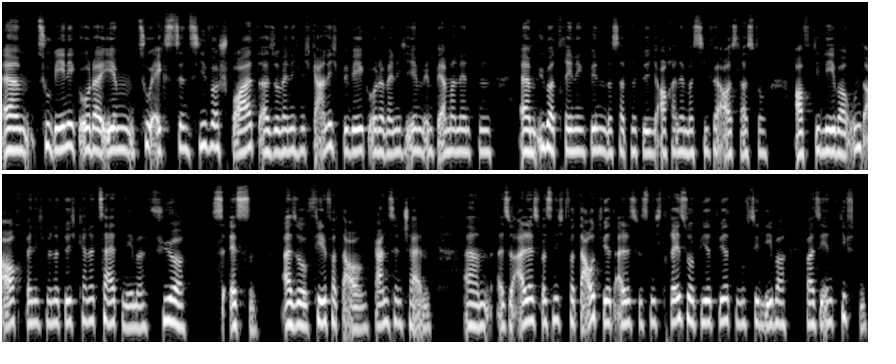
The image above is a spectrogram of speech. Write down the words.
ähm, zu wenig oder eben zu extensiver Sport, also wenn ich mich gar nicht bewege oder wenn ich eben im permanenten ähm, Übertraining bin, das hat natürlich auch eine massive Auslastung auf die Leber und auch wenn ich mir natürlich keine Zeit nehme fürs Essen. Also Fehlverdauung, ganz entscheidend. Ähm, also alles, was nicht verdaut wird, alles, was nicht resorbiert wird, muss die Leber quasi entgiften.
